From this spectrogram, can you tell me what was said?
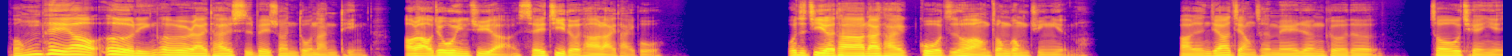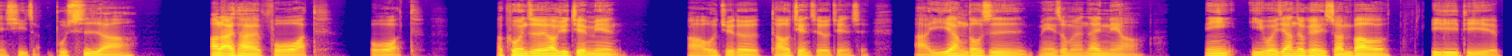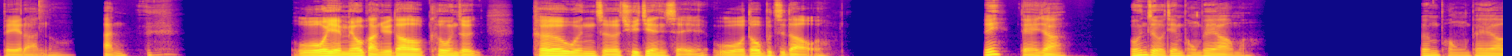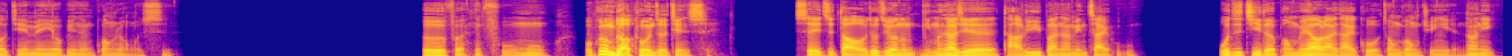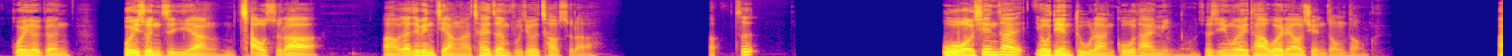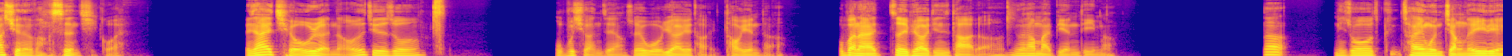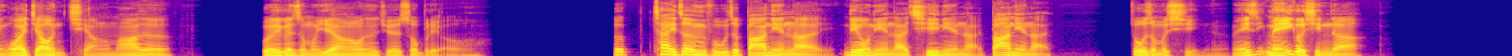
蓬佩奥二零二二来台时被酸多难听。好了，我就问一句啊，谁记得他来台过？我只记得他来台过之后，好像中共军演嘛，把人家讲成没人格的周前演戏长，不是啊？他来台 for what？for what？那柯文哲要去见面啊？我觉得他要坚持就坚持啊，一样都是没什么人在鸟。你以为这样就可以酸爆 PTT 的北烂哦？烂！我也没有感觉到柯文哲。柯文哲去见谁，我都不知道哦。哎，等一下，柯文哲有见彭佩奥吗？跟彭佩奥见面又变成光荣的事。柯粉浮木，我根本不知道柯文哲见谁。谁知道？就只有你们那些塔绿班那边在乎。我只记得蓬佩奥来台过中共军演，那你龟的跟龟孙子一样，操死了啊！我在这边讲啊，蔡政府就是操死了。啊，这我现在有点堵拦郭台铭，就是因为他为了要选总统，他选的方式很奇怪，人家在求人呢，我就觉得说我不喜欢这样，所以我越来越讨讨厌他。我本来这一票一定是他的啊，因为他买 BNT 嘛。那你说蔡英文讲的一点外交很强，妈的，会跟什么样？我真的觉得受不了。蔡政府这八年来、六年来、七年来、八年来做什么行？每一每一个行的。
